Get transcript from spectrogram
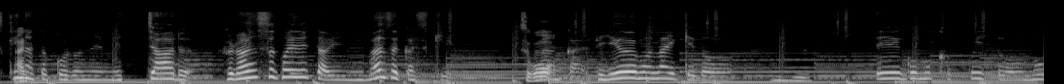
好きなところね、めっちゃある。フランス語自体なぜか好き。すごい。なんか理由もないけど、うん英語もかっこいいとは思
